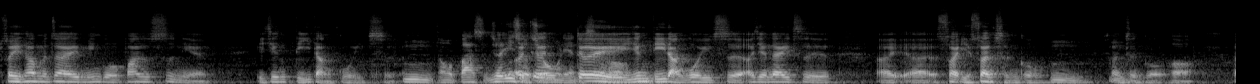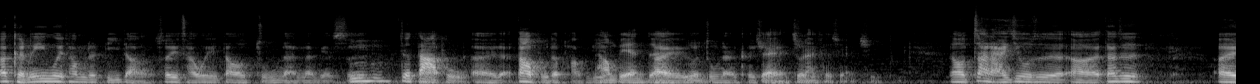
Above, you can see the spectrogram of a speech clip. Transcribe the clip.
所以他们在民国八十四年。已经抵挡过一次了，嗯，哦，八十就一九九五年的时候，对，已经抵挡过一次，而且那一次，呃呃，算也算成功，嗯，算成功哈、哦。那可能因为他们的抵挡，所以才会到竹南那边是，嗯，就大埔，呃，大埔的旁边，旁边，对，有个竹南科学园，竹南科学园区。然后再来就是呃，但是，呃，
